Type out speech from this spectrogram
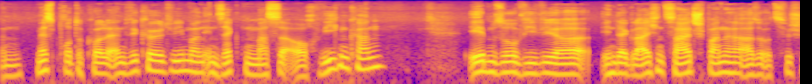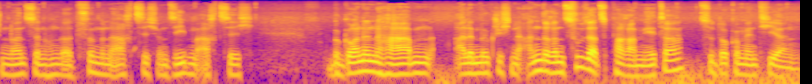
ein Messprotokoll entwickelt, wie man Insektenmasse auch wiegen kann. Ebenso wie wir in der gleichen Zeitspanne, also zwischen 1985 und 87, begonnen haben, alle möglichen anderen Zusatzparameter zu dokumentieren.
